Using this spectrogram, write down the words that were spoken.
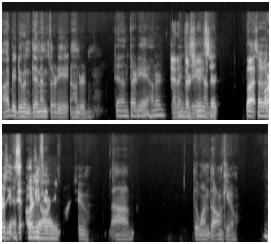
I'd be doing Denon 3800. Denon thirty eight hundred. Denon 3800. But So RZ it's- it's RZ50 AVR. is fine too. Um, the one the Onkyo. Hmm.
